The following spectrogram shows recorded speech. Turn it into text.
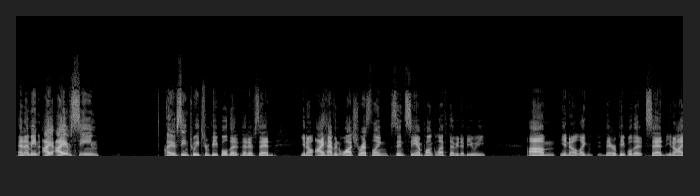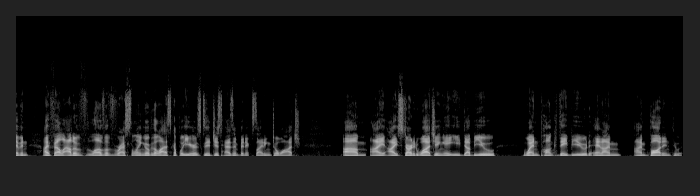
and I mean I I have seen I have seen tweets from people that that have said, you know, I haven't watched wrestling since CM Punk left WWE. Um, you know, like there are people that said, you know, I haven't, I fell out of love of wrestling over the last couple of years because it just hasn't been exciting to watch. Um, I I started watching AEW when Punk debuted, and I'm I'm bought into it.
